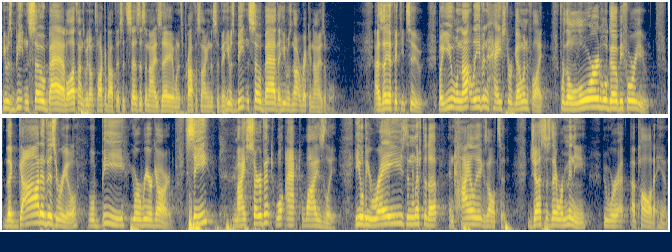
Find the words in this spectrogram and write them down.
He was beaten so bad. A lot of times we don't talk about this. It says this in Isaiah when it's prophesying this event. He was beaten so bad that he was not recognizable. Isaiah 52. But you will not leave in haste or go in flight, for the Lord will go before you. The God of Israel will be your rear guard. See, my servant will act wisely. He will be raised and lifted up and highly exalted, just as there were many who were appalled at him.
